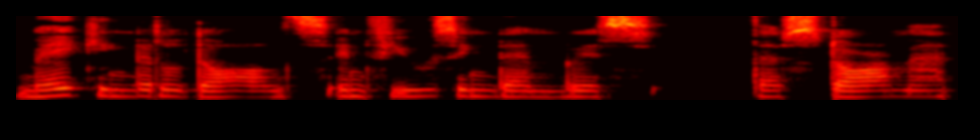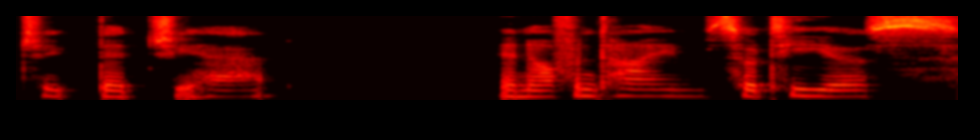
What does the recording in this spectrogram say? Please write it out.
making little dolls, infusing them with the star magic that she had and oftentimes her tears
